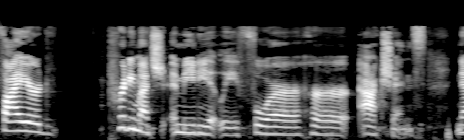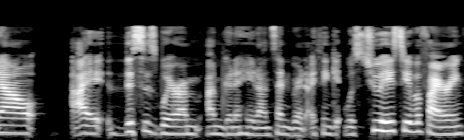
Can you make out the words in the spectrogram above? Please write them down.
fired pretty much immediately for her actions. Now, I this is where I'm I'm going to hate on SendGrid. I think it was too hasty of a firing.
